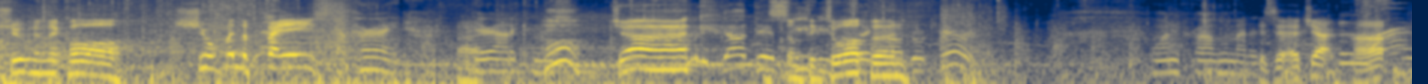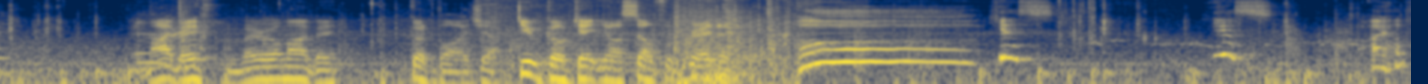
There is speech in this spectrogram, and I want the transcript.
Shoot him in the core. Shoot him in the face. All right, they're out of commission. Oh, Jack! Something TVs to open. One problem at a Is time. it a jackpot? It might be. Very well might be. Good boy, Jack. You go get yourself upgraded. Oh, yes. Yes. I have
